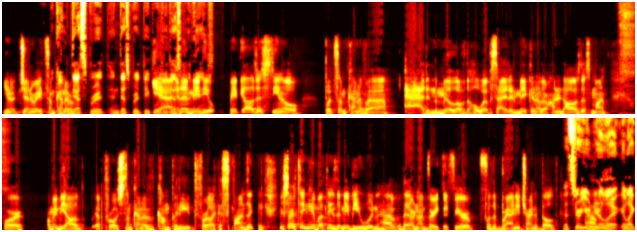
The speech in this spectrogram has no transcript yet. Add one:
you know, generate some kind of desperate, and desperate people. yeah, do and then maybe things. maybe I'll just you know put some kind of a ad in the middle of the whole website and make another hundred dollars this month, or or maybe I'll approach some kind of company for like a sponsor. You start thinking about things that maybe you wouldn't have that are not very good for your for the brand you're trying to build. That's true. You're, um, in like, like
